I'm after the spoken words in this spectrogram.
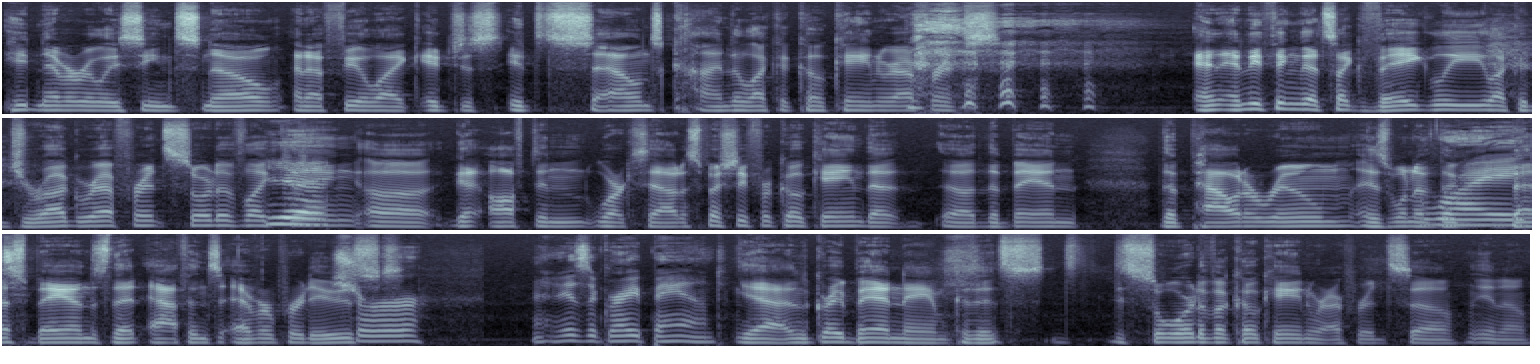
he'd never really seen snow, and I feel like it just it sounds kind of like a cocaine reference. And anything that's like vaguely like a drug reference sort of like Yeah. thing, uh, often works out, especially for cocaine. That uh, the band, the Powder Room, is one of the best bands that Athens ever produced. Sure. It is a great band. Yeah, it's a great band name because it's, it's sort of a cocaine reference. So you know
